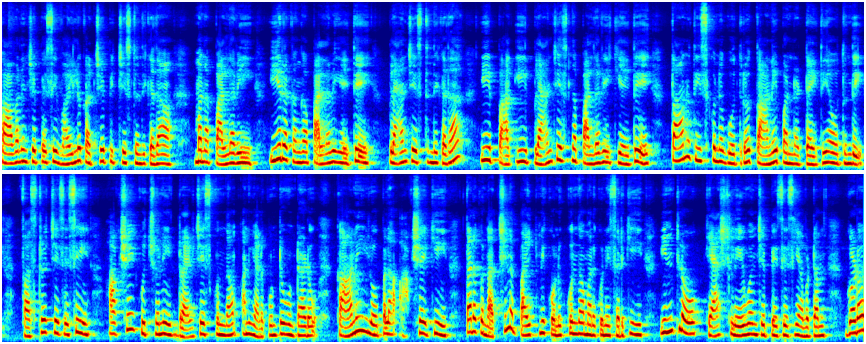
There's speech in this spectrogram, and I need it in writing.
కావాలని చెప్పేసి వైర్లు కట్ చేపిచ్చేస్తుంది కదా మన పల్లవి ఈ రకంగా పల్లవి అయితే ప్లాన్ చేస్తుంది కదా ఈ ప ఈ ప్లాన్ చేసిన పల్లవికి అయితే తాను తీసుకున్న గోతిలో తానే పడినట్టయితే అవుతుంది. ఫస్ట్ వచ్చేసేసి అక్షయ్ కూర్చొని డ్రైవ్ చేసుకుందాం అని అనుకుంటూ ఉంటాడు. కానీ ఈ లోపల అక్షయ్కి తనకు నచ్చిన బైక్ని కొనుక్కుందాం అనుకునేసరికి ఇంట్లో క్యాష్ లేవు అని చెప్పేసేసి అవ్వటం గొడవ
